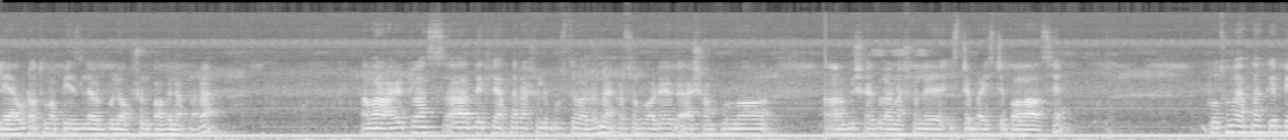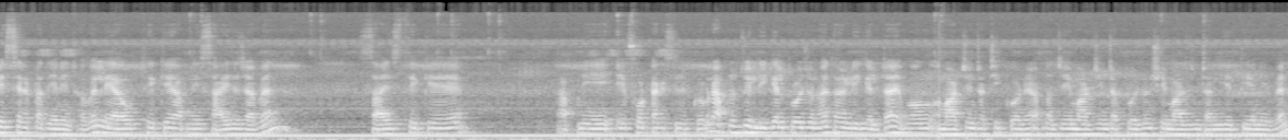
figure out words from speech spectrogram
লেআউট অথবা পেজ লেআউট বলে অপশন পাবেন আপনারা। আমার আগের ক্লাস দেখলে আপনারা আসলে বুঝতে পারবেন মাইক্রোসফট ওয়ার্ডের সম্পূর্ণ বিষয়গুলো আসলে স্টেপ বাই স্টেপ বলা আছে। প্রথমে আপনাকে পেজ সেটআপটা দিয়ে নিতে হবে। লেআউট থেকে আপনি সাইজে যাবেন। সাইজ থেকে আপনি এ ফোরটাকে সিলেক্ট করবেন। আপনার যদি লিগেল প্রয়োজন হয়, তাহলে লিগেলটা এবং মার্জিনটা ঠিক করে নেবেন। আপনার যে মার্জিনটা প্রয়োজন, সেই মার্জিনটা নিয়ে, দিয়ে নেবেন।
